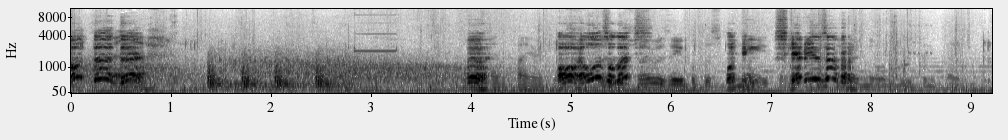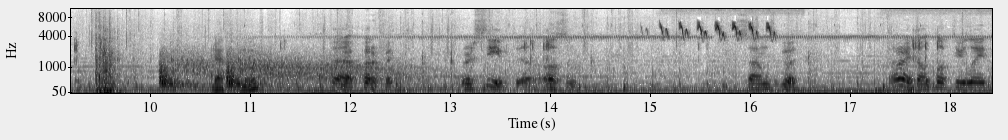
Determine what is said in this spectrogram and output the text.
Oh, there, there. By Uh, the fire, I oh, hello, so that's. I was able to skin Looking anything. scary as ever. I had no mutant part. Good afternoon. Uh, perfect. Received. Uh, awesome. Sounds good. Alright, I'll talk to you later.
